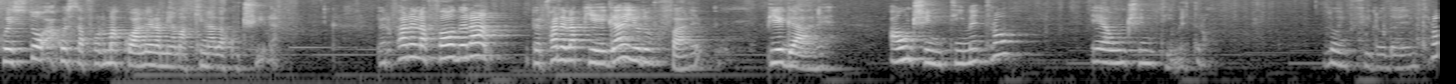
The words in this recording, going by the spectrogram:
Questo ha questa forma qua nella mia macchina da cucire. Per fare la fodera per fare la piega io devo fare piegare a un centimetro e a un centimetro. Lo infilo dentro.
